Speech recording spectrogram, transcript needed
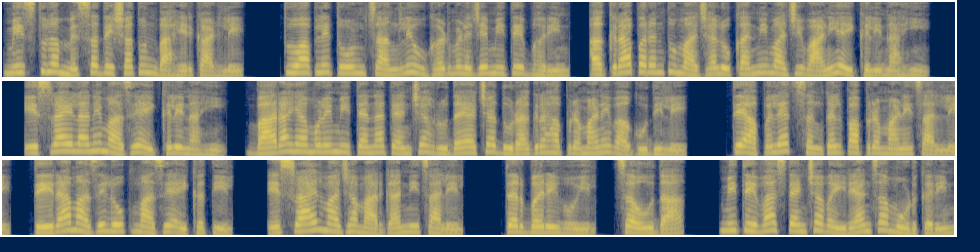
मीच तुला मिस देशातून बाहेर काढले. तू आपले तोंड चांगले उघड म्हणजे मी ते भरीन. अकरा परंतु माझ्या लोकांनी माझी वाणी ऐकली नाही. इस्रायलाने माझे ऐकले नाही. बारा यामुळे मी त्यांना त्यांच्या हृदयाच्या दुराग्रहाप्रमाणे वागू दिले. ते आपल्याच संकल्पाप्रमाणे चालले. तेरा माझे लोक माझे ऐकतील. इस्रायल माझ्या मार्गांनी चालेल. तर बरे होईल. चौदा मी तेव्हाच त्यांच्या वैऱ्यांचा मोड करीन.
